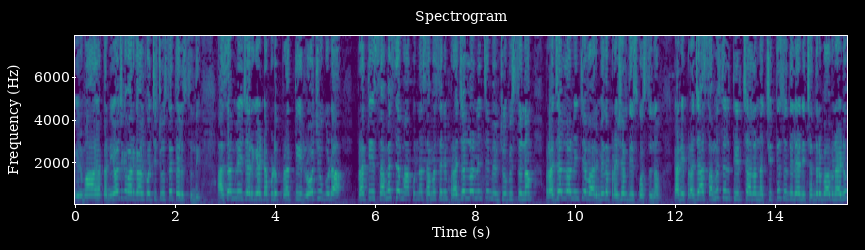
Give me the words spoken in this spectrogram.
మీరు మా యొక్క నియోజకవర్గాలకు వచ్చి చూస్తే తెలుస్తుంది. అసెంబ్లీ జరిగేటప్పుడు ప్రతి రోజు కూడా ప్రతి సమస్య మాకున్న సమస్యని ప్రజల్లో నుంచే మేము చూపిస్తున్నాం. ప్రజల్లో నుంచే వారి మీద ప్రెషర్ తీసుకొస్తున్నాం. కానీ ప్రజా సమస్యలు తీర్చాలన్న చిత్తశుద్ధి లేని చంద్రబాబు నాయుడు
